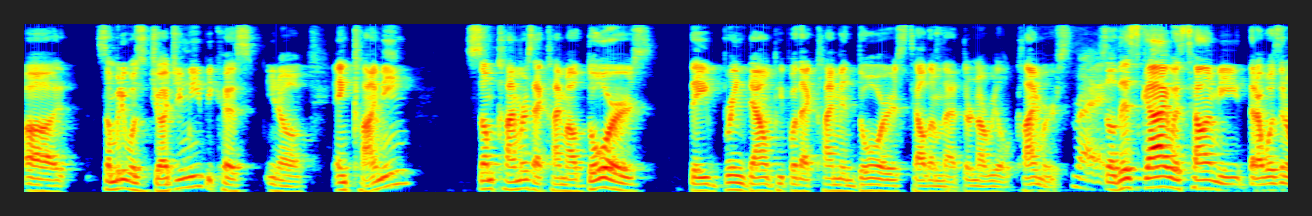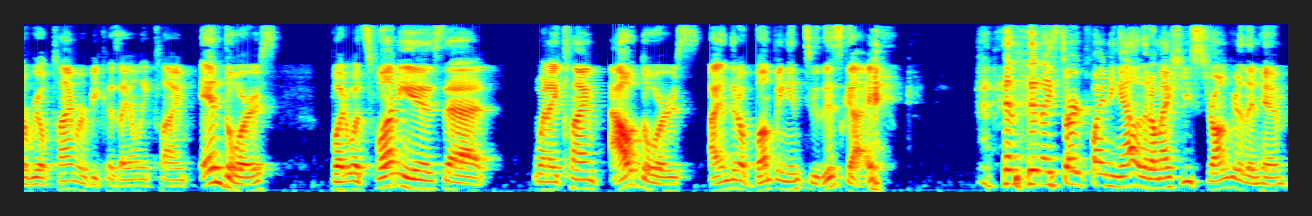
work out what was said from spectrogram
uh, somebody was judging me because you know in climbing, some climbers that climb outdoors. They bring down people that climb indoors, tell them that they're not real climbers. right. So this guy was telling me that I wasn't a real climber because I only climb indoors. But what's funny is that when I climbed outdoors, I ended up bumping into this guy. and then I started finding out that I'm actually stronger than him.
